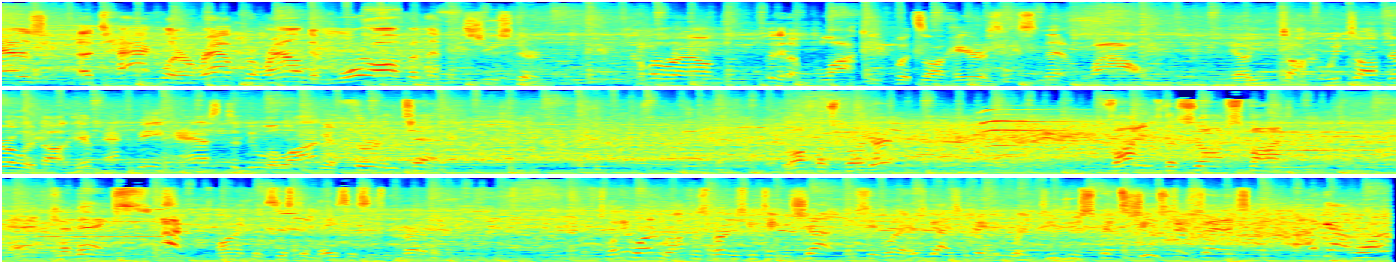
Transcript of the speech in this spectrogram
has a tackler wrapped around him more often than Schuster come around. Look at the block he puts on Harrison Smith. Wow. You know, you talk. We talked earlier about him being asked to do a lot. In a third and ten. Roethlisberger finds the soft spot and connects on a consistent basis is incredible. 21, Roethlisberger's going to take a shot. We'll see if one of his guys can make the play. Juju Smith-Schuster says, I got one.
